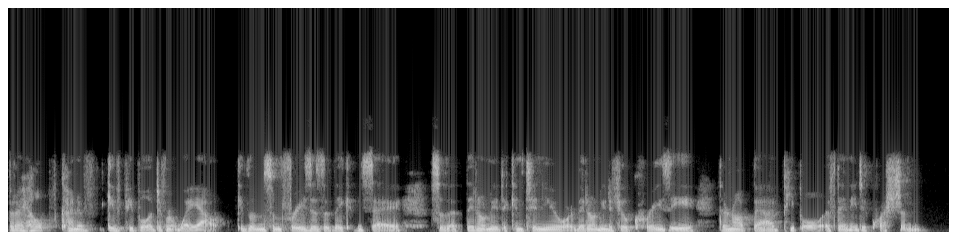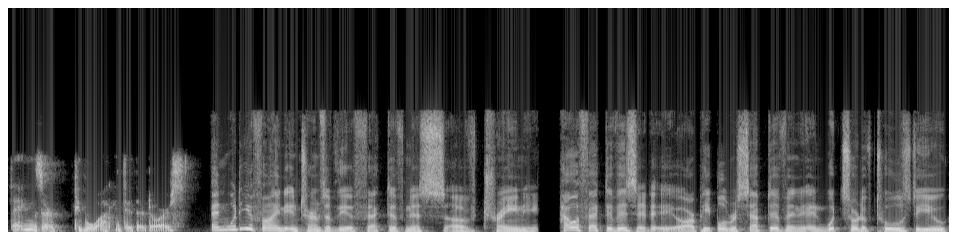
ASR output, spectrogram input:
but I help kind of give people a different way out, give them some phrases that they can say so that they don't need to continue or they don't need to feel crazy. They're not bad people if they need to question things or people walking through their doors. And what do you find in terms of the effectiveness of training? How effective is it? Are people receptive and, and, what sort of tools do you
